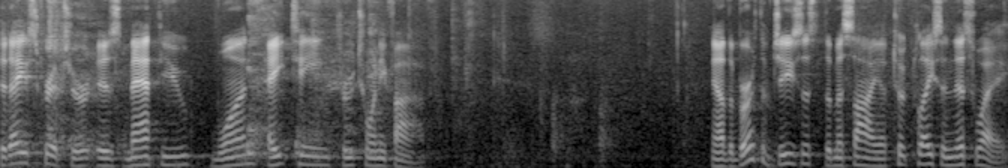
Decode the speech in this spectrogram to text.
Today's scripture is Matthew 1 18 through 25. Now, the birth of Jesus the Messiah took place in this way.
